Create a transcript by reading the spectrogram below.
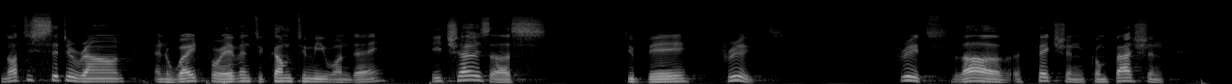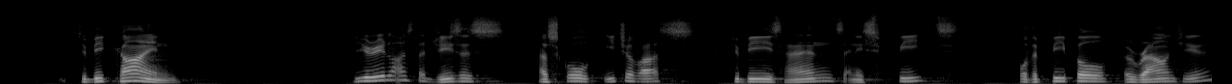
not to sit around and wait for heaven to come to me one day. He chose us to bear fruit. Fruit, love, affection, compassion, to be kind. Do you realize that Jesus has called each of us to be his hands and his feet for the people around you?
